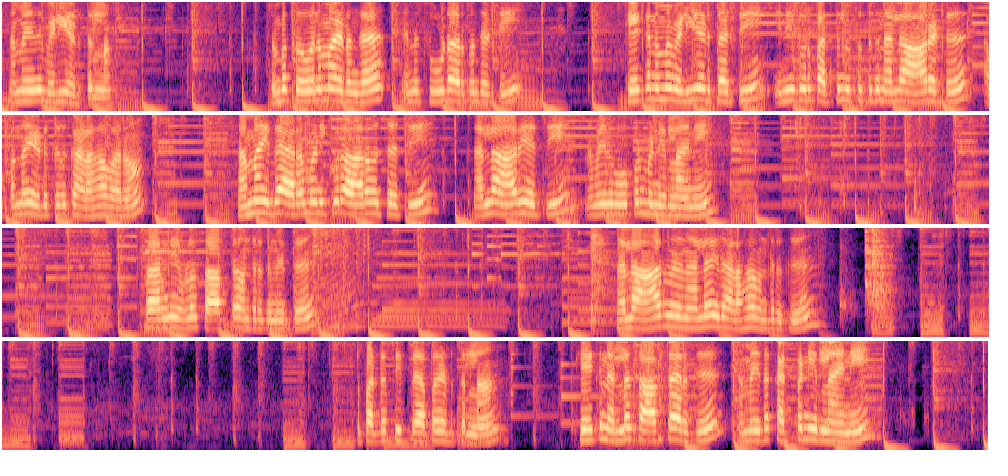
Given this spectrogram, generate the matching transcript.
நம்ம இது வெளியே எடுத்துடலாம். ரொம்ப கவனமாக எடுங்க. ஏன்னா சூடாக இருக்கும் சட்டி. கேக்கை நம்ம வெளியே எடுத்தாச்சு. இனி இது ஒரு பத்து நிமிஷத்துக்கு நல்லா ஆறட்டு. அப்போ தான் எடுக்கிறதுக்கு அழகாக வரும். நம்ம இதை அரை மணிக்கூர் ஆற வச்சாச்சு. நல்லா ஆறியாச்சு. நம்ம இதை ஓப்பன் பண்ணிடலாம் இனி. பாருங்க எவ்வளோ சாஃப்டாக வந்திருக்குன்னுட்டு. நல்லா ஆறுனதுனால இது அழகாக வந்திருக்கு. பட்டர் ஷீட் பேப்பர் எடுத்துடலாம். கேக்கு நல்லா சாஃப்டாக இருக்குது நம்ம இதை கட் பண்ணிடலாம் இனி.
